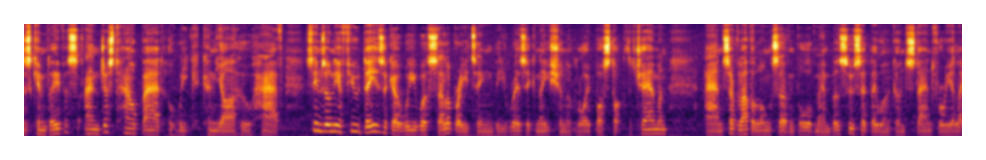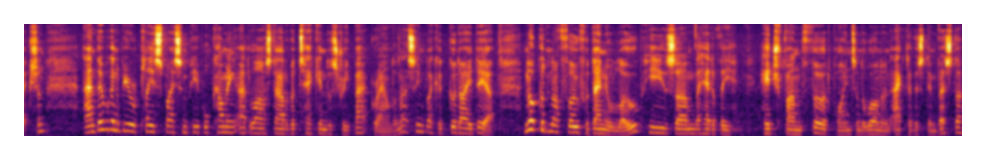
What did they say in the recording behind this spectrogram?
is Kim Davis, and just how bad a week can Yahoo have? Seems only a few days ago we were celebrating the resignation of Roy Bostock, the chairman, and several other long serving board members who said they weren't going to stand for re election. And they were going to be replaced by some people coming at last out of a tech industry background, and that seemed like a good idea. Not good enough, though, for Daniel Loeb. He's um, the head of the hedge fund Third Point and a well-known activist investor,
